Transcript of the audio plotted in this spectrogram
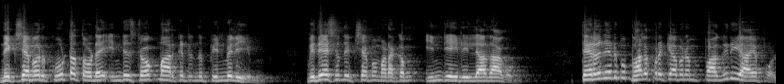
നിക്ഷേപർ കൂട്ടത്തോടെ ഇന്ത്യൻ സ്റ്റോക്ക് മാർക്കറ്റിൽ നിന്ന് പിൻവലിയും. വിദേശ നിക്ഷേപം അടക്കം ഇന്ത്യയിൽ ഇല്ലാതാകും. തെരഞ്ഞെടുപ്പ് ഫലപ്രഖ്യാപനം പകുതിയായപ്പോൾ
